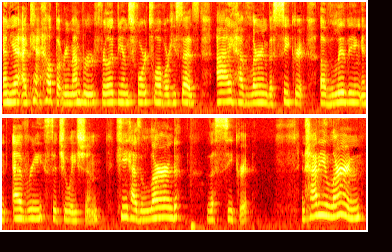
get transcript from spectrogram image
And yet I can't help but remember Philippians 4:12 where he says, "I have learned the secret of living in every situation." He has learned the secret. And how do you learn?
